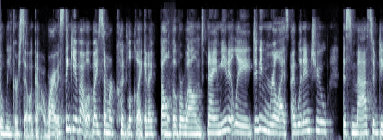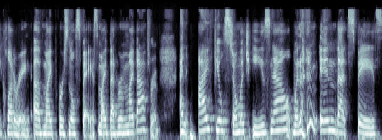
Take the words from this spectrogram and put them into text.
a week or so ago where I was thinking about what my summer could look like and I felt mm-hmm. overwhelmed. And I immediately didn't even realize I went into this massive decluttering of my personal space, my bedroom, my bathroom. And I feel so much ease now when I'm in that space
